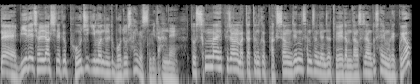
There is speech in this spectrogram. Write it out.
네, 미래 전략실의 그 보직 임원들도 모두 사임했습니다. 네. 또 승마 협회장을 맡았던 그 박상진 삼성전자 대외 담당 사장도 사임을 했고요.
